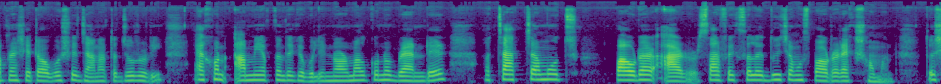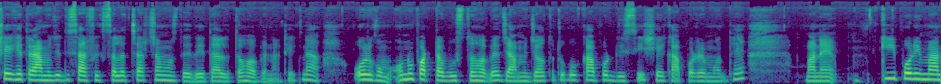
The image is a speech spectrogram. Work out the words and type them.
আপনার সেটা অবশ্যই জানাটা জরুরি। এখন আমি আপনাদেরকে বলি নর্মাল কোনো ব্র্যান্ডের চার চামচ পাউডার আর সার্ফ এক্সেলের দুই চামচ পাউডার এক সমান। তো সেই ক্ষেত্রে আমি যদি সার্ফ এক্সেলের চার চামচ দিয়ে দিই, তাহলে তো হবে না, ঠিক না? ওরকম অনুপাতটা বুঝতে হবে যে আমি যতটুকু কাপড় দিছি, সেই কাপড়ের মধ্যে মানে কি পরিমাণ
